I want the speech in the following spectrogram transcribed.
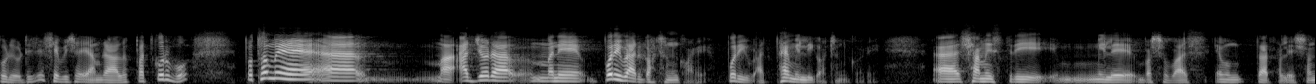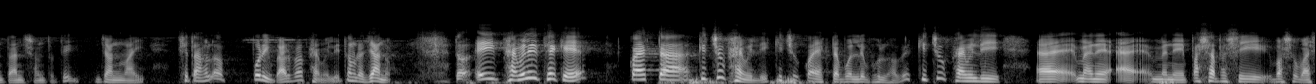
গড়ে উঠেছে সে বিষয়ে আমরা আলোকপাত করব। প্রথমে আর্যরা মানে পরিবার গঠন করে, পরিবার ফ্যামিলি গঠন করে। স্বামী, স্ত্রী মিলে বসবাস এবং তার ফলে সন্তান সন্ততি জন্মায়। সেটা হলো পরিবার বা ফ্যামিলি তোমরা জানো। তো এই ফ্যামিলি থেকে কয়েকটা, কিছু ফ্যামিলি কিছু কয়েকটা বললে ভুল হবে, কিছু ফ্যামিলি মানে মানে পাশাপাশি বসবাস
